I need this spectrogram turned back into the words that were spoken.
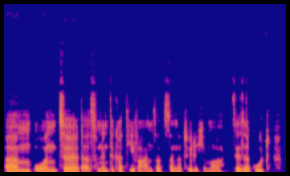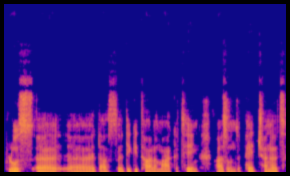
Ähm, und äh, da ist so ein integrativer Ansatz dann natürlich immer sehr, sehr gut. Plus äh, äh, das digitale Marketing, also unsere Paid Channels,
